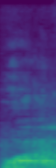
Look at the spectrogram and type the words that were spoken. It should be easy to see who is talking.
Speaker 1: What?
